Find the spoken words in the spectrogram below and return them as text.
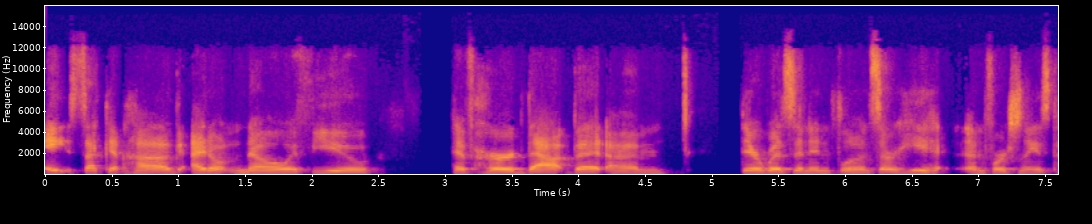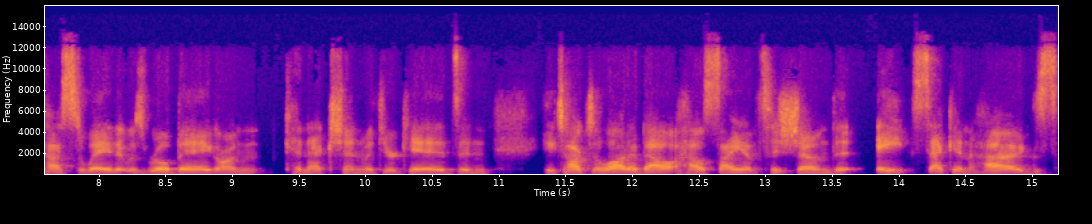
eight second hug. I don't know if you have heard that, but um, there was an influencer. He unfortunately has passed away that was real big on connection with your kids. And he talked a lot about how science has shown that eight second hugs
